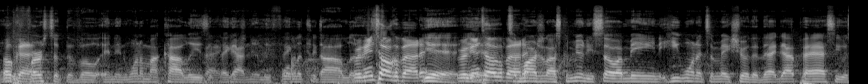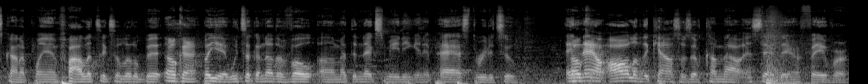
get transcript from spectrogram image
when Okay. we first took the vote, and then one of my colleagues they got nearly four dollars. We're gonna talk about it. Yeah, We're gonna talk about to it. marginalized community. So I mean, he wanted to make sure that that got passed. He was kind of playing politics a little bit. Okay. but yeah, we took another vote um, at the next meeting, and it passed three to two. And Okay. now all of the councils have come out and said they're in favor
